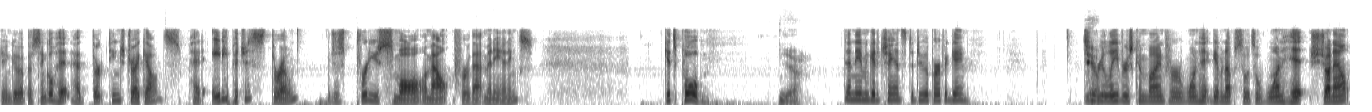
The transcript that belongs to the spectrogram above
didn't give up a single hit, had 13 strikeouts, had 80 pitches thrown, which is pretty small amount for that many innings. Gets pulled. Yeah. Didn't even get a chance to do a perfect game. Two Yep. relievers combined for one hit given up, so it's a one hit shutout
